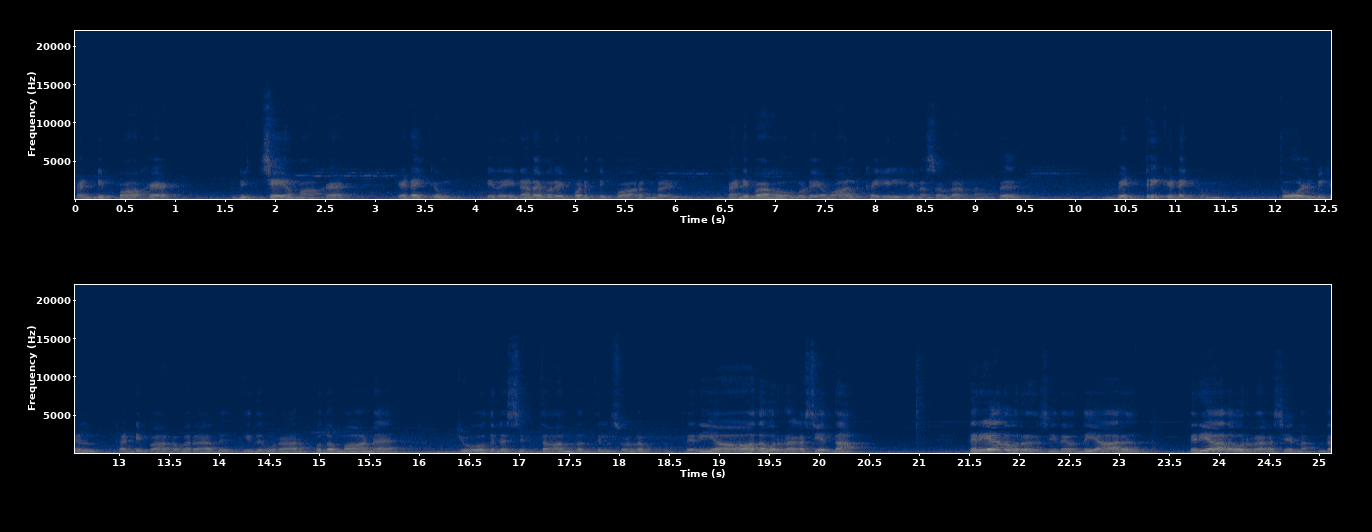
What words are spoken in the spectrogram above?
கண்டிப்பாக நிச்சயமாக கிடைக்கும். இதை நடைமுறைப்படுத்தி பாருங்கள். கண்டிப்பாக உங்களுடைய வாழ்க்கையில் என்ன சொல்கிறாருன்னா வந்து வெற்றி கிடைக்கும். தோல்விகள் கண்டிப்பாக வராது. இது ஒரு அற்புதமான ஜோதிட சித்தாந்தத்தில் சொல்ல தெரியாத ஒரு ரகசியம்தான். தெரியாத ஒரு ரகசியம். இதை வந்து யாரும் தெரியாத ஒரு ரகசியம்தான். இந்த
